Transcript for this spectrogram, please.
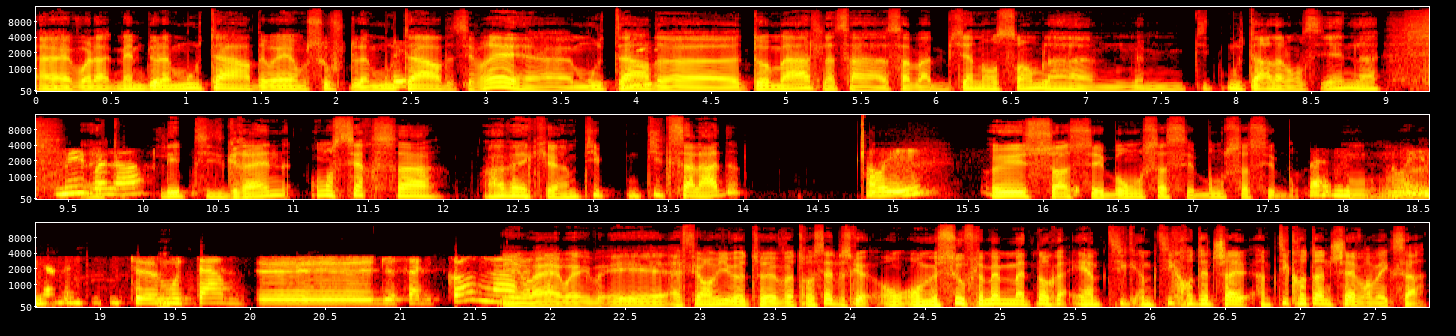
Voilà, même de la moutarde. Ouais, on me souffle de la moutarde. C'est vrai, moutarde, tomate. Là, ça, ça va bien ensemble. Là, même une petite moutarde à l'ancienne là. Oui, voilà les petites graines. On sert ça avec un petit, une petite salade. Oui. Et ça, c'est bon, ça, c'est bon, ça, c'est bon. Oui, il y a une petite euh, moutarde de, de salicone, là. Et ouais, ouais, et elle fait envie votre, votre recette parce qu'on on me souffle même maintenant et un petit, un petit crottin de chèvre, un petit crottin de chèvre avec ça.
